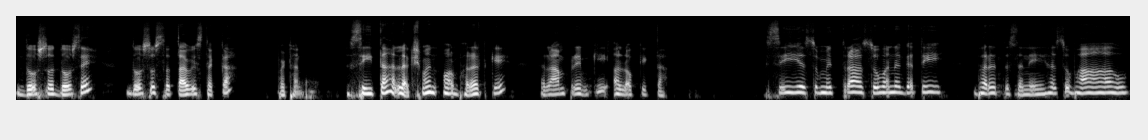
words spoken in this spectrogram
202 से 227 तक का पठन। सीता, लक्ष्मण और भरत के राम प्रेम की अलौकिकता। सीय सुमित्रा सुवन गति भरत स्नेह सुभाव।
